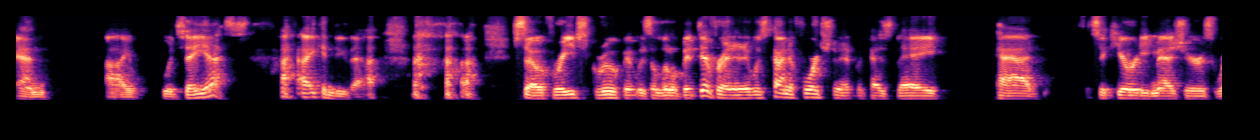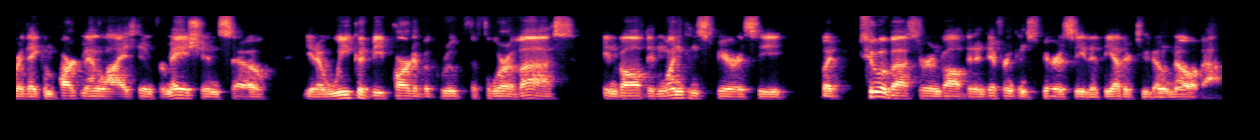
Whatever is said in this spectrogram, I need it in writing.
and I would say, yes, I can do that. so for each group, it was a little bit different. And it was kind of fortunate because they had security measures where they compartmentalized information. So, you know, we could be part of a group, the four of us involved in one conspiracy but two of us are involved in a different conspiracy that the other two don't know about.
